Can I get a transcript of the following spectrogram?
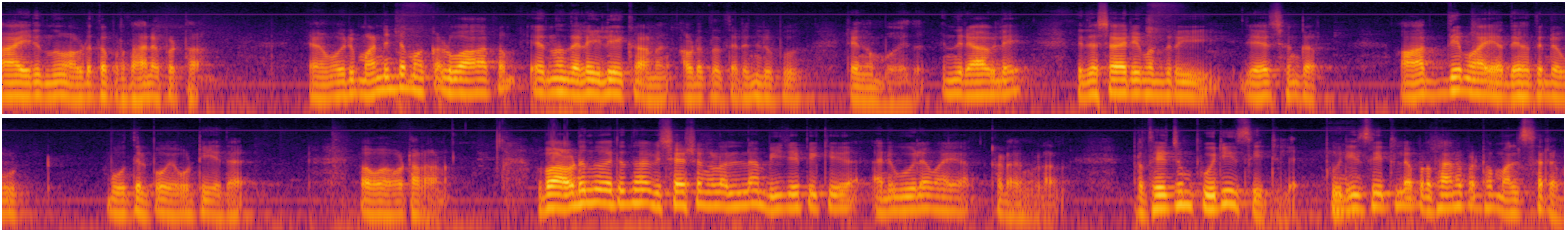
ആയിരുന്നു അവിടുത്തെ പ്രധാനപ്പെട്ട. ഒരു മണ്ണിന്റെ മക്കൾ വാദം എന്ന നിലയിലേക്കാണ് അവിടുത്തെ തെരഞ്ഞെടുപ്പ് രംഗം പോയത്. ഇന്ന് രാവിലെ വിദേശകാര്യമന്ത്രി ജയശങ്കർ ആദ്യമായി അദ്ദേഹത്തിന്റെ ബൂത്തിൽ പോയി വോട്ട് ചെയ്ത വോട്ടറാണ്. അപ്പോൾ അവിടെ നിന്ന് വരുന്ന വിശേഷങ്ങളെല്ലാം ബി ജെ പിക്ക് അനുകൂലമായ ഘടകങ്ങളാണ്. പ്രത്യേകിച്ചും പുരി സീറ്റിൽ പുരി സീറ്റിലെ പ്രധാനപ്പെട്ട മത്സരം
